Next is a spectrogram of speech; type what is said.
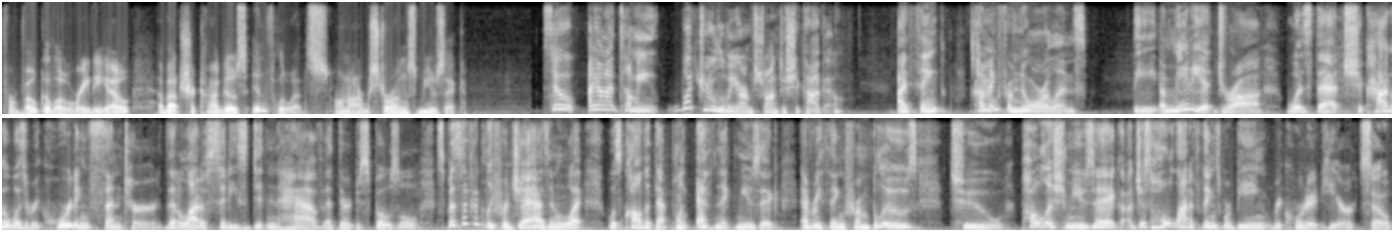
for Vocalo Radio, about Chicago's influence on Armstrong's music. So, Ayana, tell me, what drew Louis Armstrong to Chicago? I think coming from New Orleans, the immediate draw was that Chicago was a recording center that a lot of cities didn't have at their disposal, specifically for jazz and what was called at that point ethnic music. Everything from blues to Polish music, just a whole lot of things were being recorded here. So,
